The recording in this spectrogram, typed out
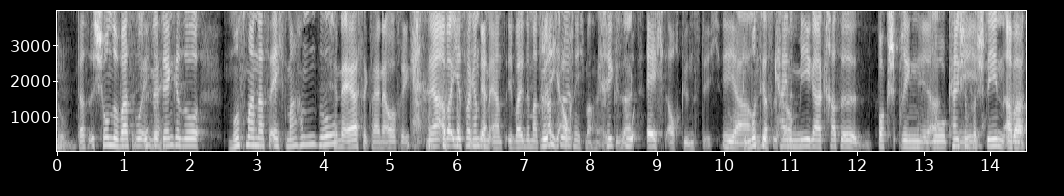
So. Das ist schon so was, wo Hm. ich so denke, so, muss man das echt machen? So? Das ist schon der erste kleine Aufreger. Ja, aber jetzt mal ganz Ja. im Ernst, weil eine Matratze Würde ich auch nicht machen, kriegst gesagt. du echt auch günstig. So. Ja, du musst jetzt keine mega krasse Boxspringen, Ja, so kann ich schon nee. verstehen, aber Ja.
